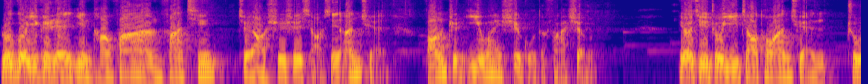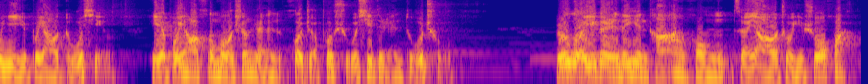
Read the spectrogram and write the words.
如果一个人印堂发暗、发青，就要时时小心安全，防止意外事故的发生。尤其注意交通安全，注意不要独行，也不要和陌生人或者不熟悉的人独处。如果一个人的印堂暗红，则要注意说话，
